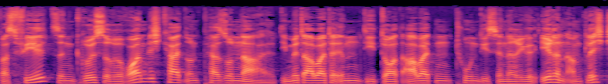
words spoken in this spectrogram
Was fehlt, sind größere Räumlichkeiten und Personal. Die MitarbeiterInnen, die dort arbeiten, tun dies in der Regel ehrenamtlich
